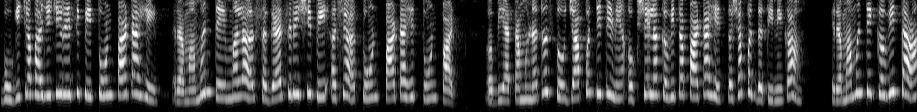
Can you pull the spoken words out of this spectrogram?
भोगीच्या भाजीची रेसिपी तोंडपाठ आहे. रमा म्हणते मला सगळ्याच रेसिपी अशा तोंडपाठ आहेत तोंडपाठ. अभि आता म्हणत असतो ज्या पद्धतीने अक्षयला कविता पाठ आहेत तशा पद्धतीने का? रमा म्हणते कविता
